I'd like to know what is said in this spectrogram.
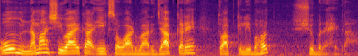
ओम नमः शिवाय का 108 बार जाप करें तो आपके लिए बहुत शुभ रहेगा।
